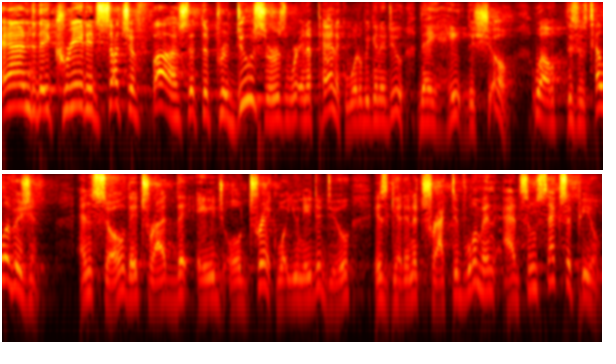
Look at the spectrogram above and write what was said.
And they created such a fuss that the producers were in a panic. What are we going to do? They hate the show. Well, this is television. And so they tried the age old trick. What you need to do is get an attractive woman, add some sex appeal.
